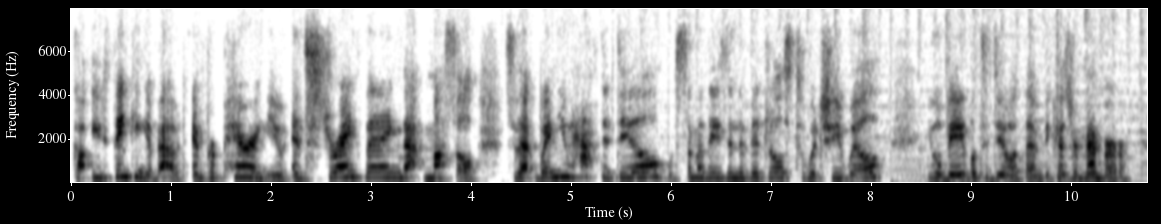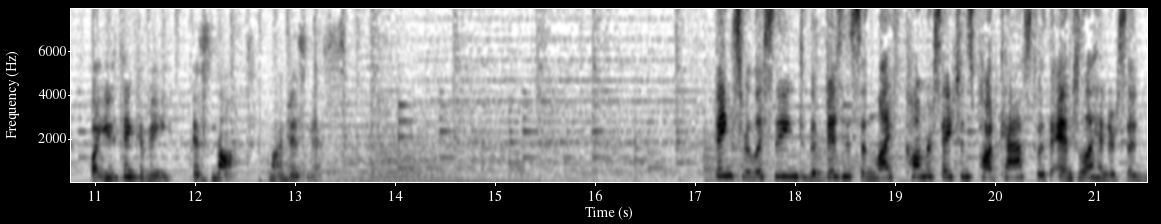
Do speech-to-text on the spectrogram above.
got you thinking about and preparing you and strengthening that muscle so that when you have to deal with some of these individuals to which you will, you will be able to deal with them. Because remember, what you think of me is not my business. Thanks for listening to the Business and Life Conversations podcast with Angela Henderson.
